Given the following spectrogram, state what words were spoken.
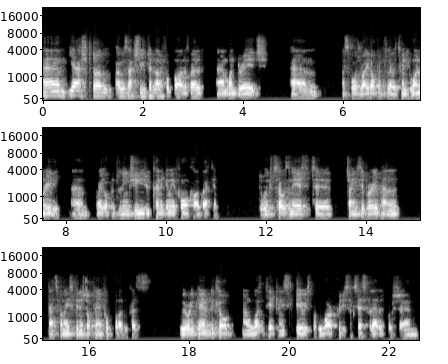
Um, yeah, sure. I was actually played a lot of football as well um, underage. Um, I suppose right up until I was 21, really. Um, right up until Liam Sheedy kind of gave me a phone call back in the winter 2008 to join the Tipperary panel. That's when I finished up playing football because we were already playing with the club. Now it wasn't taken as serious, but we were pretty successful at it. But um,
